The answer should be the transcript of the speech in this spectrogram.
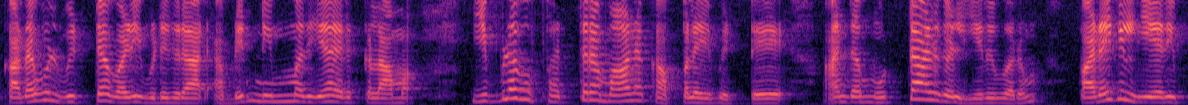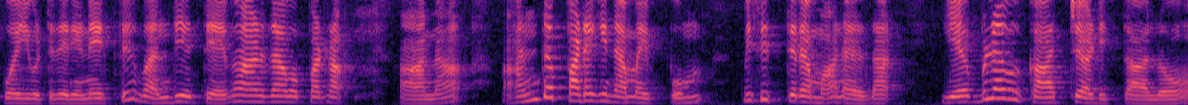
கடவுள் விட்ட வழி விடுகிறார் அப்படின்னு நிம்மதியா இருக்கலாமா? இவ்வளவு பத்திரமான கப்பலை விட்டு அந்த முட்டாள்கள் இருவரும் படகில் ஏறி போய்விட்டதை நினைத்து வந்தியத்தேவன் அனுதாபப்படுறான். ஆனா அந்த படகின் அமைப்பும் விசித்திரமானதுதான். எவ்வளவு காற்று அடித்தாலும்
